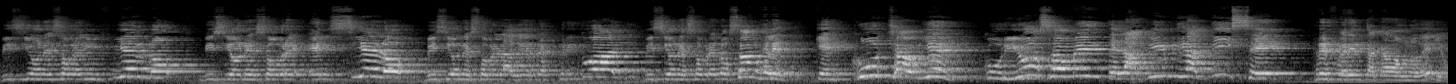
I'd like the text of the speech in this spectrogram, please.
Visiones sobre el infierno, visiones sobre el cielo, visiones sobre la guerra espiritual, visiones sobre los ángeles. Que escucha bien, curiosamente la Biblia dice referente a cada uno de ellos.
